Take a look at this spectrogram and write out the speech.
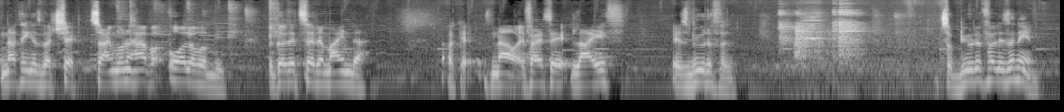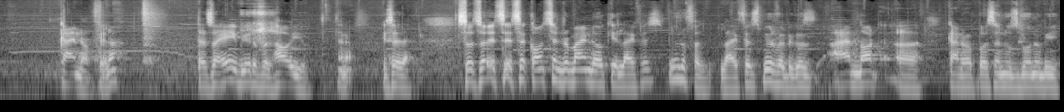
nothing is but shit. So I'm going to have all over me because it's a reminder. Okay, now if I say life is beautiful, so beautiful is a name, kind of, you know. That's why, hey, beautiful, how are you? You know, you say that. So, so it's, it's a constant reminder, okay, life is beautiful. Life is beautiful because I'm not a kind of a person who's going to be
